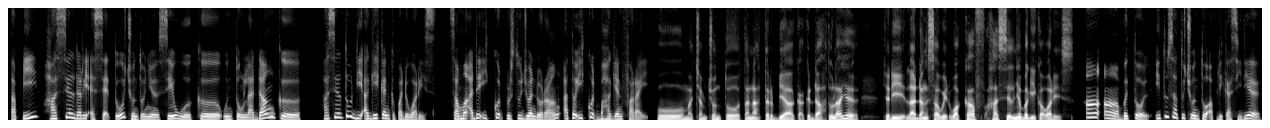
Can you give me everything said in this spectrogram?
Tapi hasil dari aset tu, contohnya sewa ke, untung ladang ke, hasil tu diagihkan kepada waris. Sama ada ikut persetujuan dorang atau ikut bahagian faraid. Oh, macam contoh tanah terbiar kat Kedah tu lah ya. Jadi ladang sawit wakaf hasilnya bagi kat waris. Ah, ah, betul. Itu satu contoh aplikasi dia.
